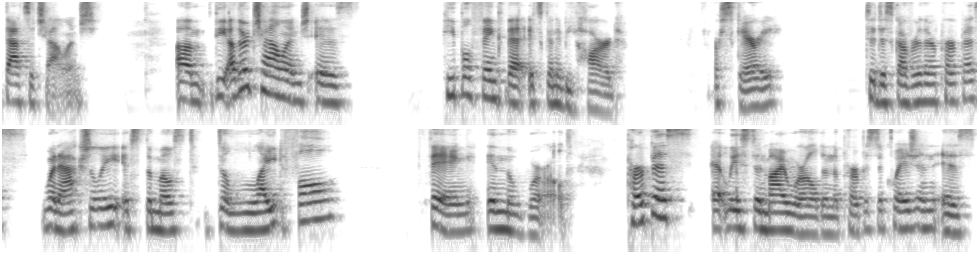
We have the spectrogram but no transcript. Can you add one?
that's a challenge. Um, the other challenge is people think that it's going to be hard or scary to discover their purpose when actually it's the most delightful thing in the world. Purpose, at least in my world, in the purpose equation, is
